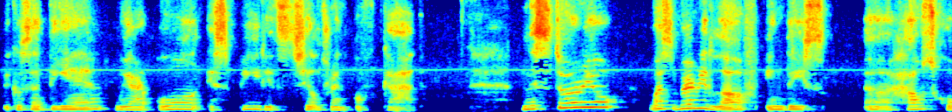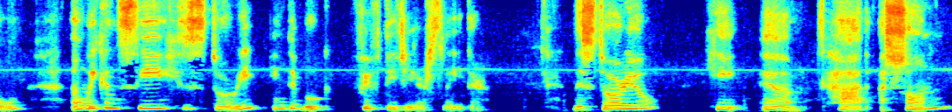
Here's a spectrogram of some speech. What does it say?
because at the end we are all spirits, children of God. Nestorio was very loved in this uh, household, and we can see his story in the book 50 years later. Nestorio, he um, had a son.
